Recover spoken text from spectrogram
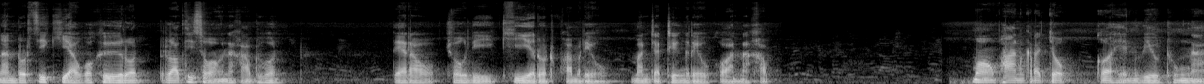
นั่นรถสีเขียวก็คือรถรอบที่สองนะครับทุกคน แต่เราโชคดีขี่รถความเร็ว มันจะถึงเร็วก่อนนะครับ มองผ่านกระจกก็เห็นวิวทุ่งนา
